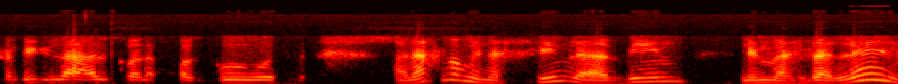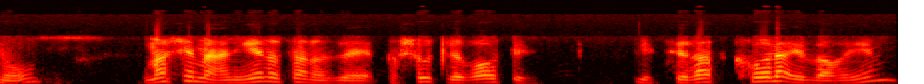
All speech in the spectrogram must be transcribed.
בגלל כל הפגות. אנחנו מנסים להבין למזלנו, מה שמעניין אותנו זה פשוט לראות יצירת כל האיברים,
